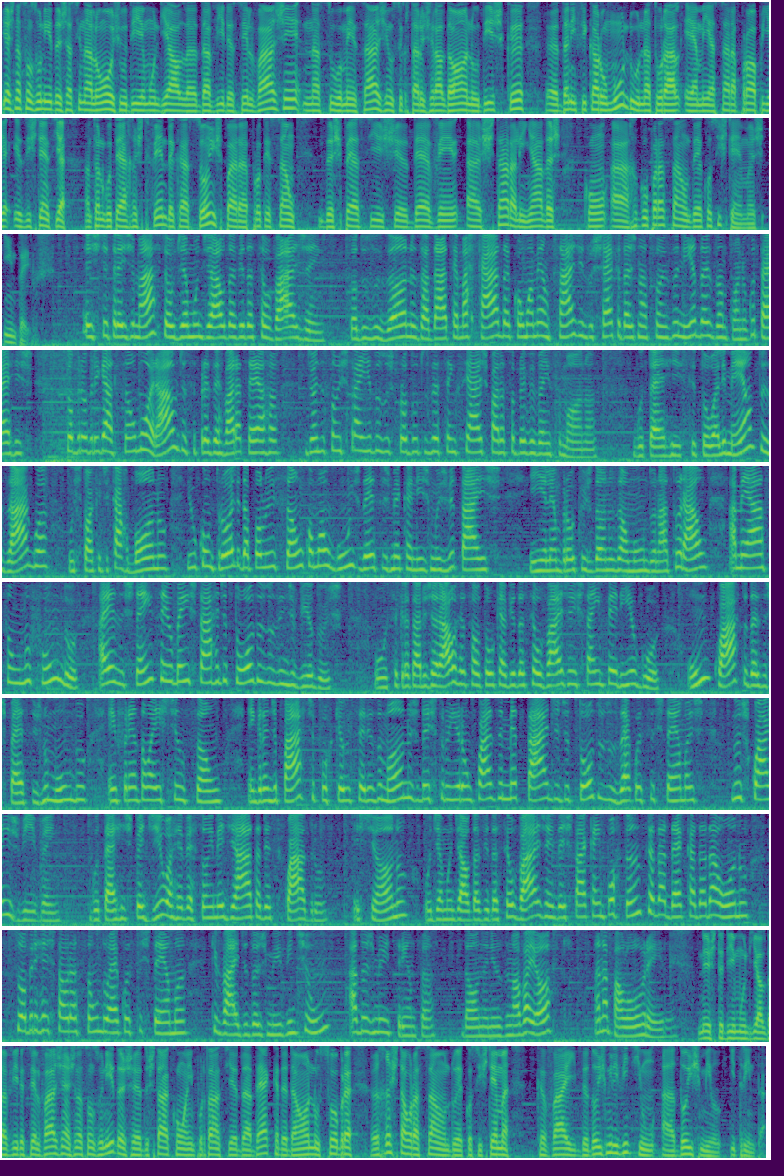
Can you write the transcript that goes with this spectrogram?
E as Nações Unidas assinalam hoje o Dia Mundial da Vida Selvagem. Na sua mensagem, o secretário-geral da ONU diz que eh, danificar o mundo natural é ameaçar a própria existência. António Guterres defende que ações para a proteção de espécies devem eh, estar alinhadas com a recuperação de ecossistemas inteiros. Este 3 de março é o Dia Mundial da Vida Selvagem. Todos os anos, a data é marcada com uma mensagem do chefe das Nações Unidas, Antônio Guterres, sobre a obrigação moral de se preservar a terra, de onde são extraídos os produtos essenciais para a sobrevivência humana. Guterres citou alimentos, água, o estoque de carbono e o controle da poluição como alguns desses mecanismos vitais. E lembrou que os danos ao mundo natural ameaçam, no fundo, a existência e o bem-estar de todos os indivíduos. O secretário-geral ressaltou que a vida selvagem está em perigo. Um quarto das espécies no mundo enfrentam a extinção, em grande parte porque os seres humanos destruíram quase metade de todos os ecossistemas nos quais vivem. Guterres pediu a reversão imediata desse quadro. Este ano, o Dia Mundial da Vida Selvagem destaca a importância da década da ONU sobre restauração do ecossistema, que vai de 2021 a 2030. Da ONU News em Nova York, Ana Paula Loureiro. Neste Dia Mundial da Vida Selvagem, as Nações Unidas destacam a importância da década da ONU sobre a restauração do ecossistema que vai de 2021 a 2030.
